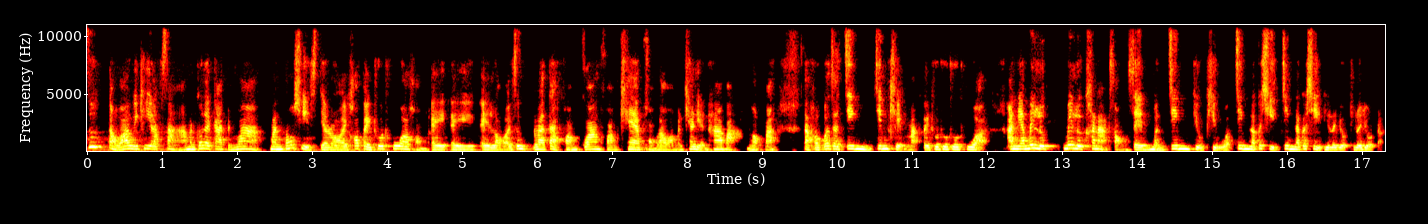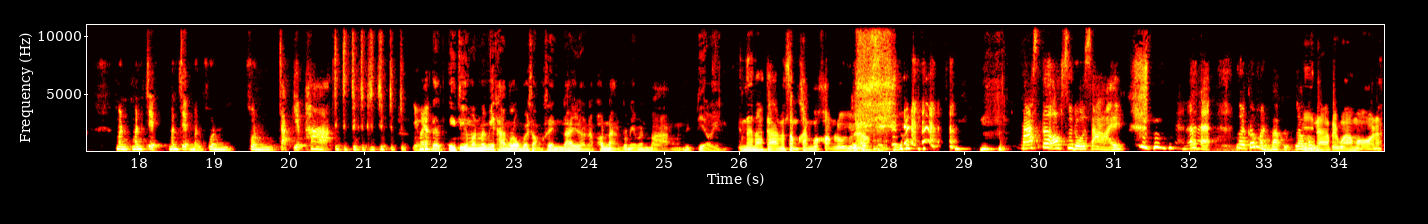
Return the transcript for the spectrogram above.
ซึ่งแต่ว่าวิธีรักษา มันก็เลยกลายเป็นว่ามันต้องฉีดสเตียรอยด์เข้าไปทั่ว ๆ ของไอไอไอรอยด์ซึ่งแล้วแต่ความกว้างความแคบของเราอะมันแค่เหรียญห้าบาทนึกออกปะแต่เขาก็จะจิ้มจิ้มเข็มอะไปทั่วๆทั่วๆอันเนี้ยไม่ลึกไม่ลึกขนาดสองเซนเหมือนจิ้มผิวๆอะจิ้มแล้วก็ฉีดจิ้มแล้วก็ฉีดทีละหยดทีละหยดอะ มันมันเจ็บมันเจ็บเหมือนคนคนจับเย็บผ้าจึกจึกจึกจึกจึกจึกไม่แต่จริงๆ มันไม่มีทางลงไปสองเซนได้อยู่แล้วนะ เพราะหนังตรงนี้มันบางนิดเดียวเองจินตนาการมันสำคัญกว่าความรู้อยู่แล้ว Master of Pseudo Science นั่นแหละแล้วก็เหมือนแบบเราก็มีหน้าไปว่าหมอนะ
